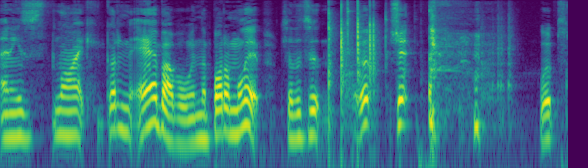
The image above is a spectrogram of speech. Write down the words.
and he's like got an air bubble in the bottom lip. So that's it. Oh, shit. Whoops.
